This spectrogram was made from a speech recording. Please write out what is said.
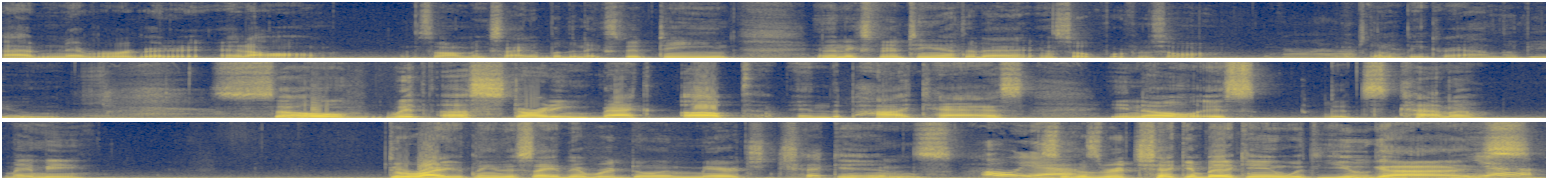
I've never regretted it at all. So I'm excited about the next 15 and the next 15 after that and so forth and so on. Oh, it's going to be great. I love you. So, with us starting back up in the podcast, you know, it's it's kind of maybe the right thing to say that we're doing marriage check-ins. Oh yeah. So because we're checking back in with you guys. Yeah.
